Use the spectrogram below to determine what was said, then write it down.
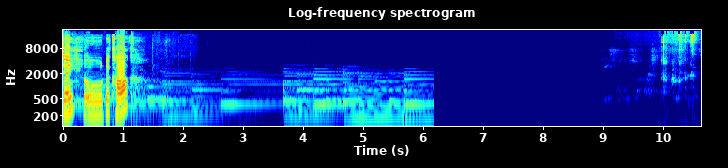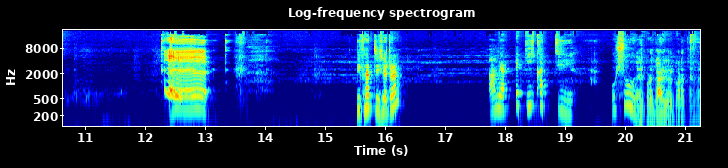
যাই ওটা খাওয়াক। কি খাচ্ছিস সেটা আমি একটা কি খাচ্ছি? ওষুধ। এরপরে গার্গল করাতে হবে।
